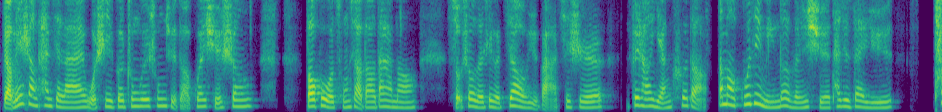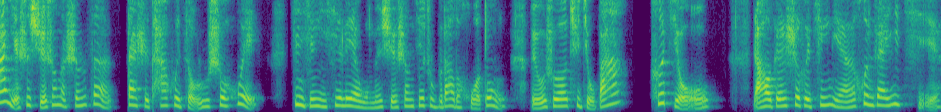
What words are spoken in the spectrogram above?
表面上看起来我是一个中规中矩的乖学生，包括我从小到大呢所受的这个教育吧，其实。非常严苛的。那么郭敬明的文学，它就在于，他也是学生的身份，但是他会走入社会，进行一系列我们学生接触不到的活动，比如说去酒吧喝酒，然后跟社会青年混在一起。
